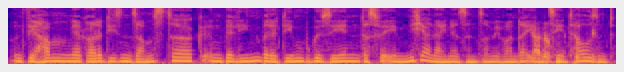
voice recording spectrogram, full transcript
Und wir haben ja gerade diesen Samstag in Berlin bei der Demo gesehen, dass wir eben nicht alleine sind, sondern wir waren da Ja, eben das- 10.000.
